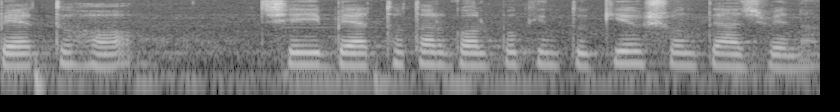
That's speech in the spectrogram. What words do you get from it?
ব্যর্থ হও সেই ব্যর্থতার গল্প কিন্তু কেউ শুনতে আসবে না।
